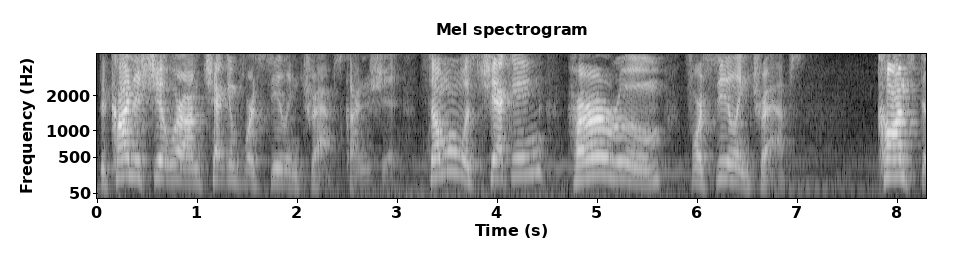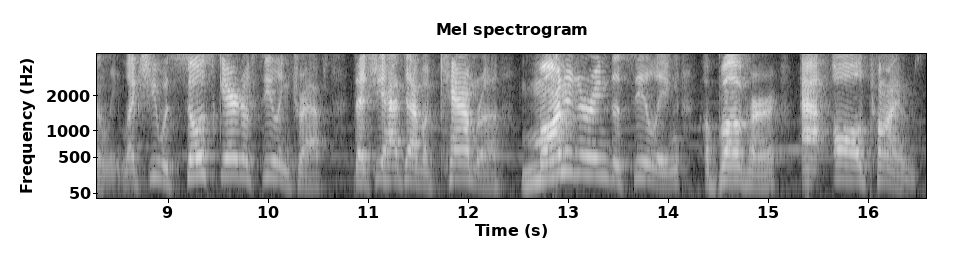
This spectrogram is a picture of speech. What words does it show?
the kind of shit where I'm checking for ceiling traps kind of shit. Someone was checking her room for ceiling traps constantly. Like she was so scared of ceiling traps that she had to have a camera monitoring the ceiling above her at all times.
